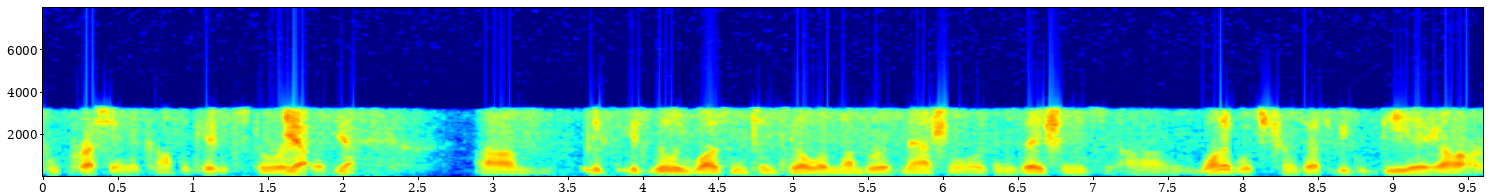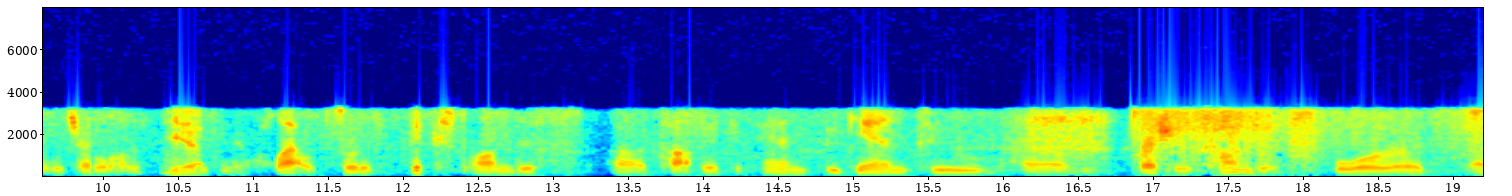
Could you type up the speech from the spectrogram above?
compressing a complicated story. Yeah, but, yeah. Um, it, it really wasn't until a number of national organizations, uh, one of which turns out to be the DAR, which had a lot of yeah. clout, sort of fixed on this uh, topic and began to um, pressure Congress for a, a,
